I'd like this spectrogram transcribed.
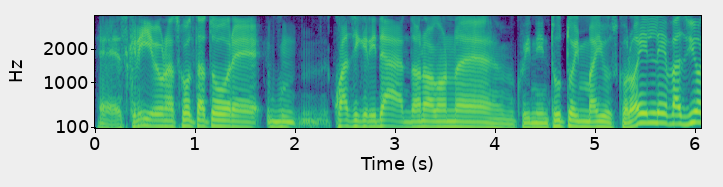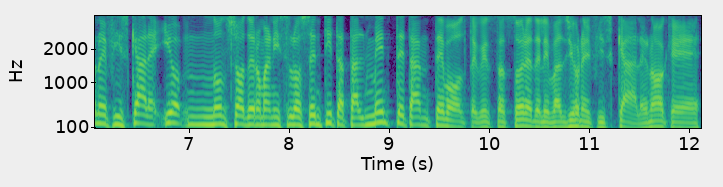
Eh, scrive un ascoltatore mh, mm, quasi gridando, no? Con, eh, quindi in tutto in maiuscolo. E l'evasione fiscale, io non so De Romanis, l'ho sentita talmente tante volte questa storia dell'evasione fiscale, no? che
